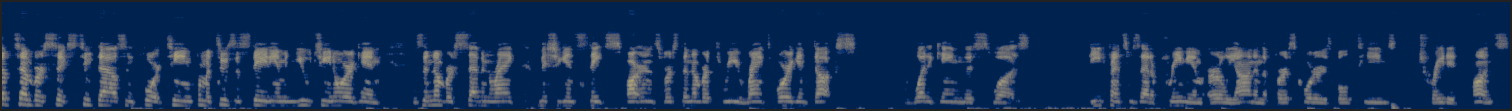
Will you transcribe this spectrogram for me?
September 6, 2014, from Autzen Stadium in Eugene, Oregon, was the number 7 ranked Michigan State Spartans versus the number 3 ranked Oregon Ducks. What a game this was. Defense was at a premium early on in the first quarter as both teams traded punts,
